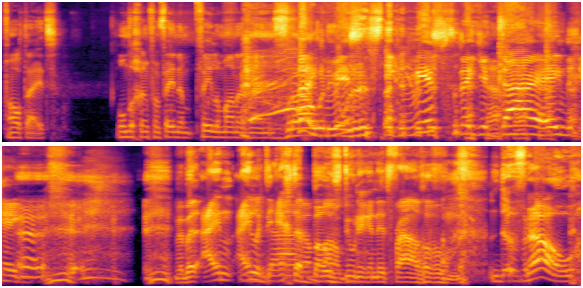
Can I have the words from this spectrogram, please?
Altijd. Ondergang van vele, vele mannen zijn vrouwen hun wist, ik wist dat je daarheen ging. We hebben eind- eindelijk de echte boosdoener in dit verhaal gevonden. De vrouw.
